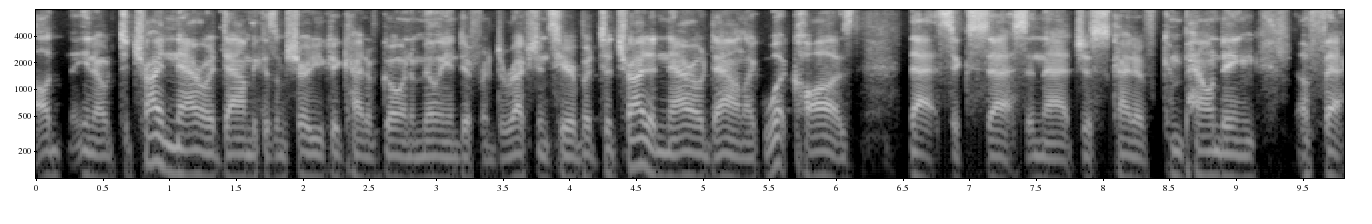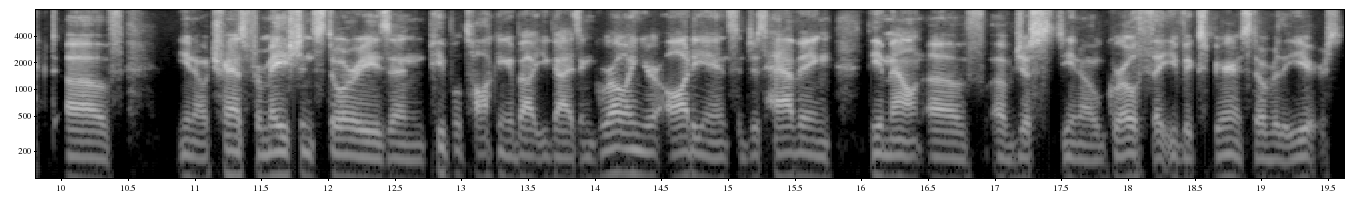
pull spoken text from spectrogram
I'll, you know, to try and narrow it down because I'm sure you could kind of go in a million different directions here, but to try to narrow down like what caused that success and that just kind of compounding effect of, you know, transformation stories and people talking about you guys and growing your audience and just having the amount of, of just, you know, growth that you've experienced over the years.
